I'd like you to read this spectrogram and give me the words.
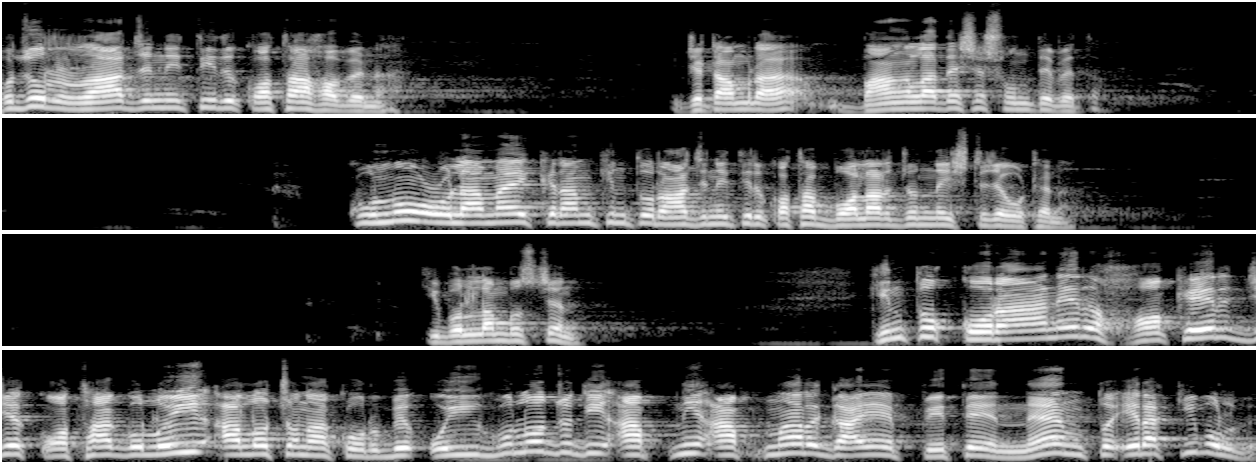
হুজুর, রাজনীতির কথা হবে না, যেটা আমরা বাংলাদেশে শুনতে পেতাম। কোনো ওলামায় কেরাম কিন্তু রাজনীতির কথা বলার জন্য স্টেজে ওঠে না। কি বললাম বুঝছেন? কিন্তু কোরআনের হকের যে কথাগুলোই আলোচনা করবে, ওইগুলো যদি আপনি আপনার গায়ে পেতে নেন, তো এরা কি বলবে?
